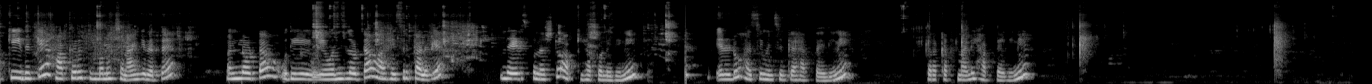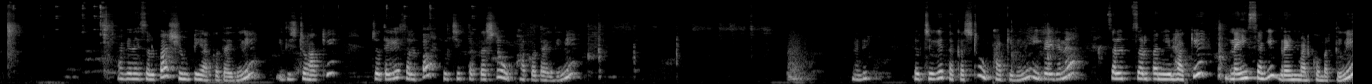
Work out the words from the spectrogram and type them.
ಅಕ್ಕಿ ಇದಕ್ಕೆ ಹಾಕಿದ್ರೆ ತುಂಬಾ ಚೆನ್ನಾಗಿರುತ್ತೆ. ಒಂದು ಲೋಟ ಉದಿ, ಒಂದು ಲೋಟ ಹೆಸರು ಕಾಳಿಗೆ ಒಂದು ಎರಡು ಸ್ಪೂನಷ್ಟು ಅಕ್ಕಿ ಹಾಕ್ಕೊಂಡಿದ್ದೀನಿ ಎರಡು ಹಸಿಮೆಣಸಿನ್ಕಾಯಿ ಹಾಕ್ತಾಯಿದ್ದೀನಿ ಈ ಥರ ಕಟ್ ಮಾಡಿ ಹಾಕ್ತಾಯಿದ್ದೀನಿ ಹಾಗೆಯೇ ಸ್ವಲ್ಪ ಶುಂಠಿ ಹಾಕೋತಾ ಇದ್ದೀನಿ. ಇದಿಷ್ಟು ಹಾಕಿ ಜೊತೆಗೆ ಸ್ವಲ್ಪ ರುಚಿಗೆ ತಕ್ಕಷ್ಟು ಉಪ್ಪು ಹಾಕೋತಾ ಇದ್ದೀನಿ. ನೋಡಿ, ರುಚಿಗೆ ತಕ್ಕಷ್ಟು ಉಪ್ಪು ಹಾಕಿದ್ದೀನಿ. ಈಗ ಇದನ್ನು ಸ್ವಲ್ಪ ಸ್ವಲ್ಪ ನೀರು ಹಾಕಿ ನೈಸಾಗಿ ಗ್ರೈಂಡ್ ಮಾಡ್ಕೊಂಬರ್ತೀನಿ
